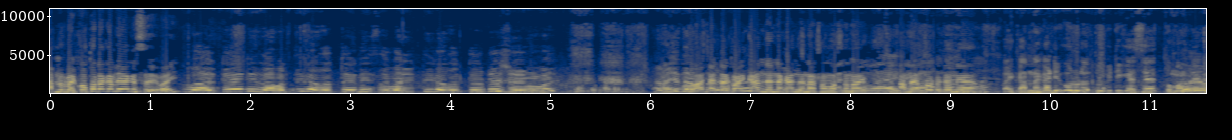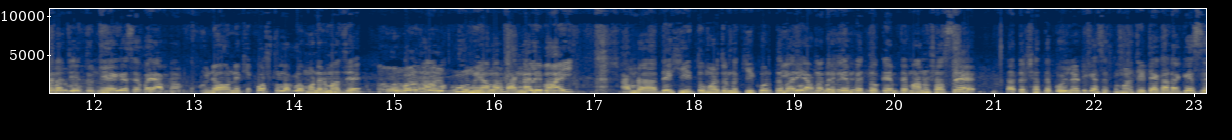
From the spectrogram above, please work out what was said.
আপনার ভাই কত টাকা লেগে গেছে ভাই? ভাই টেনিস আমার তিন হাজার টেনিস ভাই তিন হাজার টাকা বেশি হইব ভাই। আচ্ছা ভাই কান্দেন না কান্দেন না সমস্যা নাই। আমি এত টাকা নিয়ে ভাই কান্নাকাটি করো না তুমি ঠিক আছে? তোমার টাকাটা যেহেতু নিয়ে গেছে ভাই আমরা শুনে অনেক কষ্ট লাগল মনের মাঝে। তুমি আমার বাঙালি ভাই আমরা দেখি তোমার জন্য কি করতে পারি। আমাদের ক্যাম্পে তো ক্যাম্পে মানুষ আছে তাদের সাথে বইলে ঠিক আছে তোমার যে টাকাটা গেছে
